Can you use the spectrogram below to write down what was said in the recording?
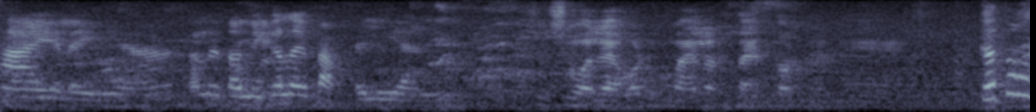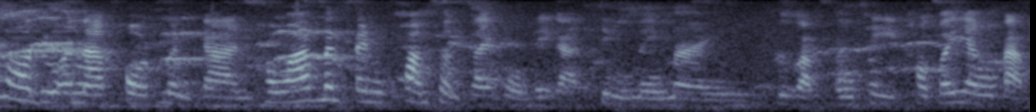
ให้อะไรเงี้ย ก็เลยตอนนี้ก็เลยแบบไปเรียน ชัวร์ๆแล้วว่าทุกไม้หล่นใต้ต้นแน่ ก็ต้องรอดูอนาคตเหมือนกัน เพราะว่ามันเป็นความสนใจของเด็กอะสิ่งใหม่ ๆ คือแบบบางทีเขาก็ยังแบบ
